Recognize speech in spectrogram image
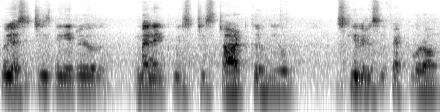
कोई ऐसी चीज़ नहीं है जो मैंने कोई चीज़ स्टार्ट कर दी हो, उसकी वजह से इफ़ेक्ट हो रहा हो।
